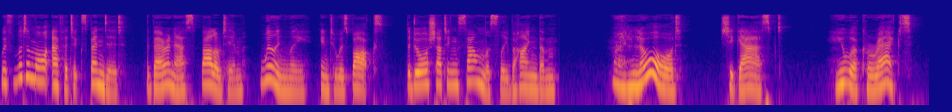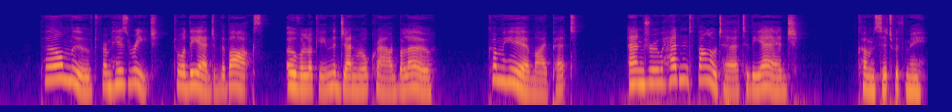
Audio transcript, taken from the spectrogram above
With little more effort expended the Baroness followed him willingly into his box, the door shutting soundlessly behind them. "My lord!" she gasped. "You were correct." Pearl moved from his reach toward the edge of the box, overlooking the general crowd below. "Come here, my pet." Andrew hadn't followed her to the edge. "Come sit with me."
